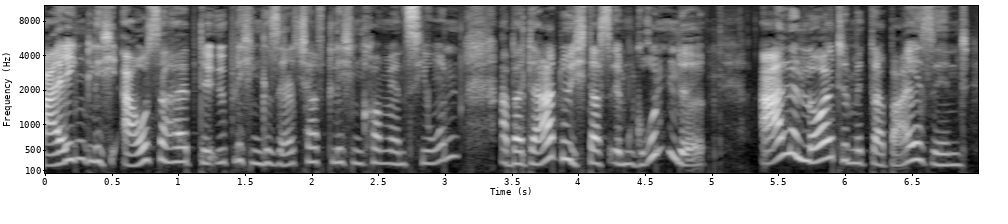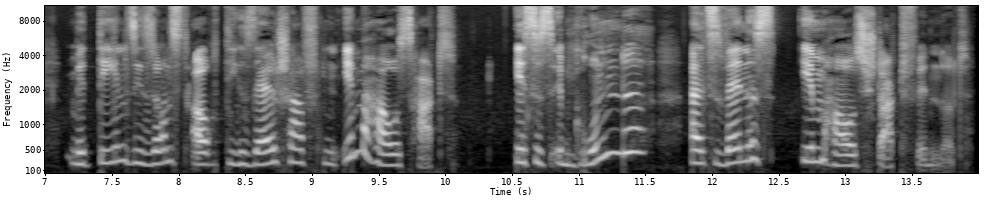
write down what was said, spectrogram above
eigentlich außerhalb der üblichen gesellschaftlichen Konventionen. Aber dadurch, dass im Grunde alle Leute mit dabei sind, mit denen sie sonst auch die Gesellschaften im Haus hat, ist es im Grunde, als wenn es im Haus stattfindet.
